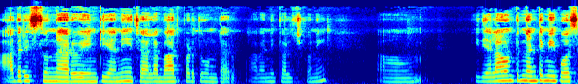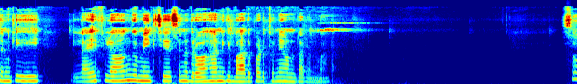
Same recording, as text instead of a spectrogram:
ఆదరిస్తున్నారు ఏంటి అని చాలా బాధపడుతూ ఉంటారు అవన్నీ తలుచుకొని. ఇది ఎలా ఉంటుందంటే మీ పర్సన్కి లైఫ్ లాంగ్ మీకు చేసిన ద్రోహానికి బాధపడుతూనే ఉంటారనమాట సో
